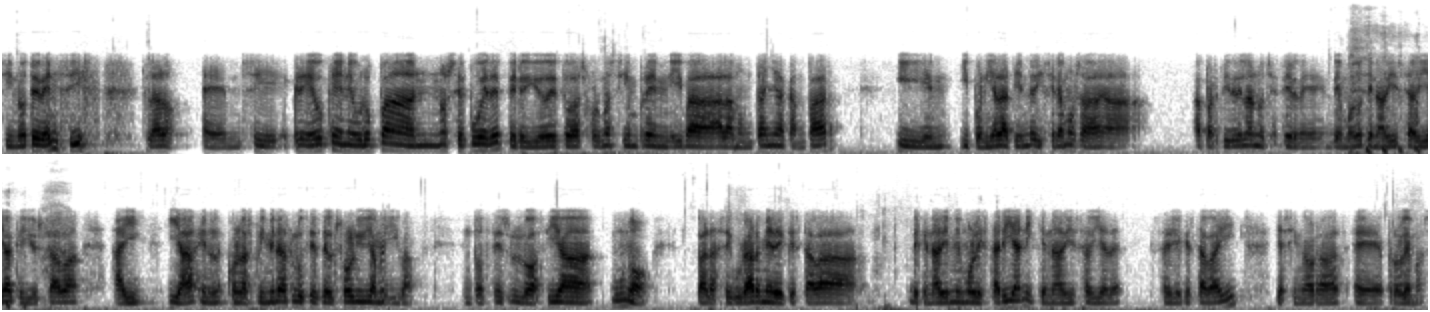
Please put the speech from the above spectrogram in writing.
si no te ven, sí, claro. Eh, sí, creo que en Europa no se puede, pero yo de todas formas siempre me iba a la montaña a acampar y, y ponía la tienda, dijéramos, a, a partir del anochecer, de, modo que nadie sabía que yo estaba ahí. Y ya con las primeras luces del sol yo ya me iba. Entonces lo hacía uno para asegurarme de que estaba, de que nadie me molestaría ni que nadie sabía, sabía que estaba ahí y así me ahorraba eh, problemas.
